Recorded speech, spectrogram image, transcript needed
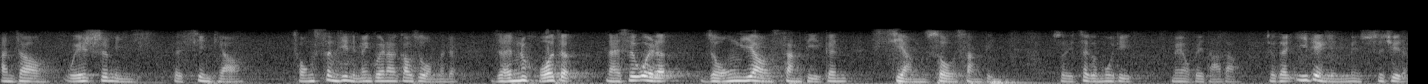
按照维斯敏的信条，从圣经里面归纳告诉我们的，人活着乃是为了荣耀上帝跟享受上帝，所以这个目的没有被达到，就在伊甸园里面失去了。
